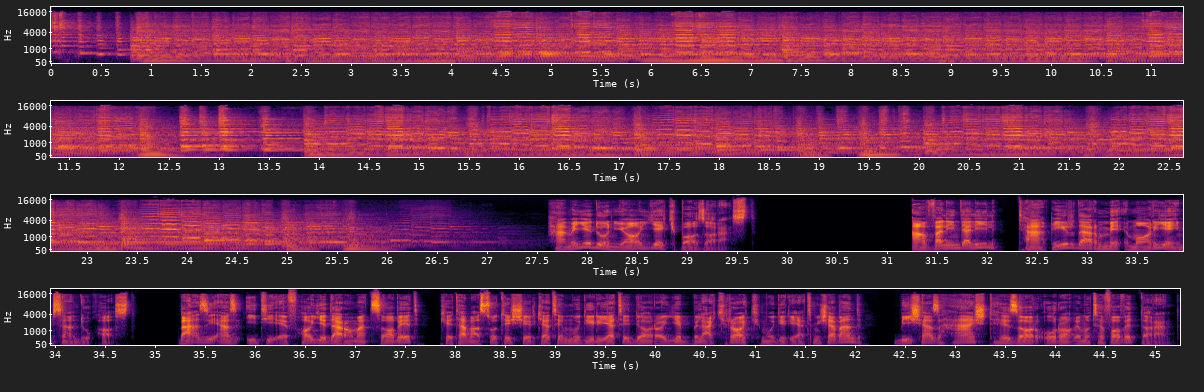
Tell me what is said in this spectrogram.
همه دنیا یک بازار است. اولین دلیل تغییر در معماری این صندوق هاست. بعضی از ETF های درآمد ثابت که توسط شرکت مدیریت دارایی بلک راک مدیریت می شوند بیش از 8000 اوراق متفاوت دارند.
